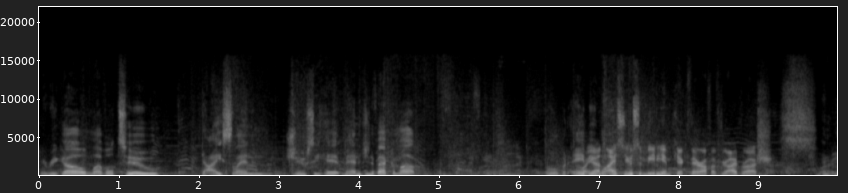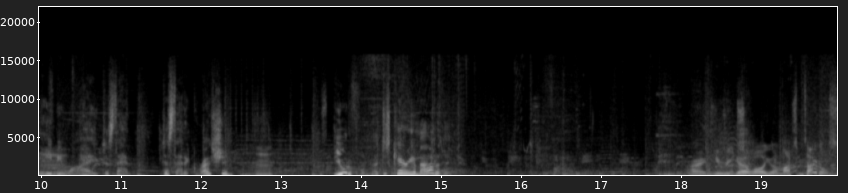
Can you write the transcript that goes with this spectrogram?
Here we go. Level two. Dice landing juicy hit. Managing to back him up. Oh, but Oh, ABY. yeah, nice use of medium kick there off of drive rush. And ABY, just that, just that aggression. Mm-hmm. It's beautiful. Now just carry him out of it. All right, here we go. So well, you unlock some titles.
